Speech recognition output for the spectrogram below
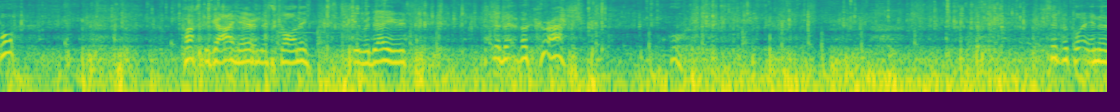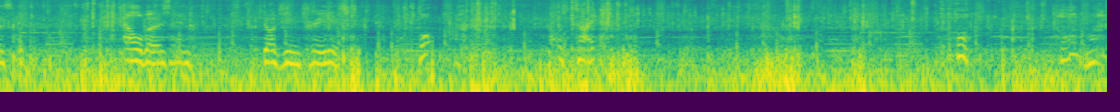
Oh. Passed a guy here in this corner the other day who'd had a bit of a crash. Typical inners, elbows in, dodging trees. Oh, that was tight. Oh, oh man.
